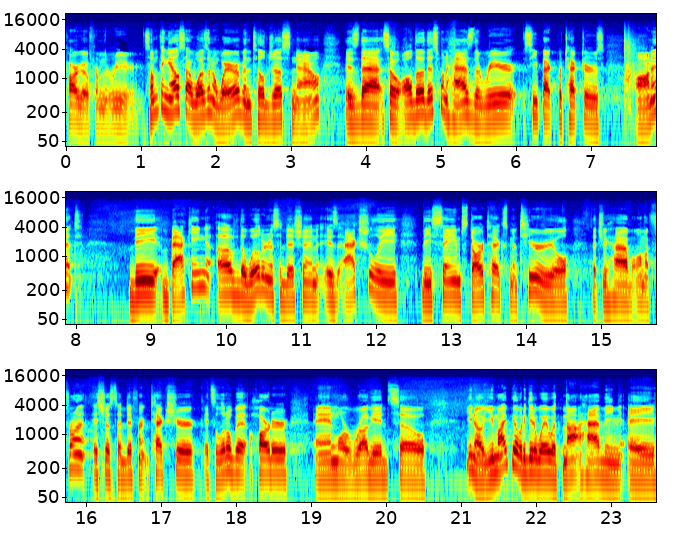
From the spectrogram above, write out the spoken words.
cargo from the rear. Something else I wasn't aware of until just now is that, so although this one has the rear seat back protectors on it, the backing of the Wilderness Edition is actually the same StarTex material that you have on the front. It's just a different texture. It's a little bit harder and more rugged. So, you know, you might be able to get away with not having a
